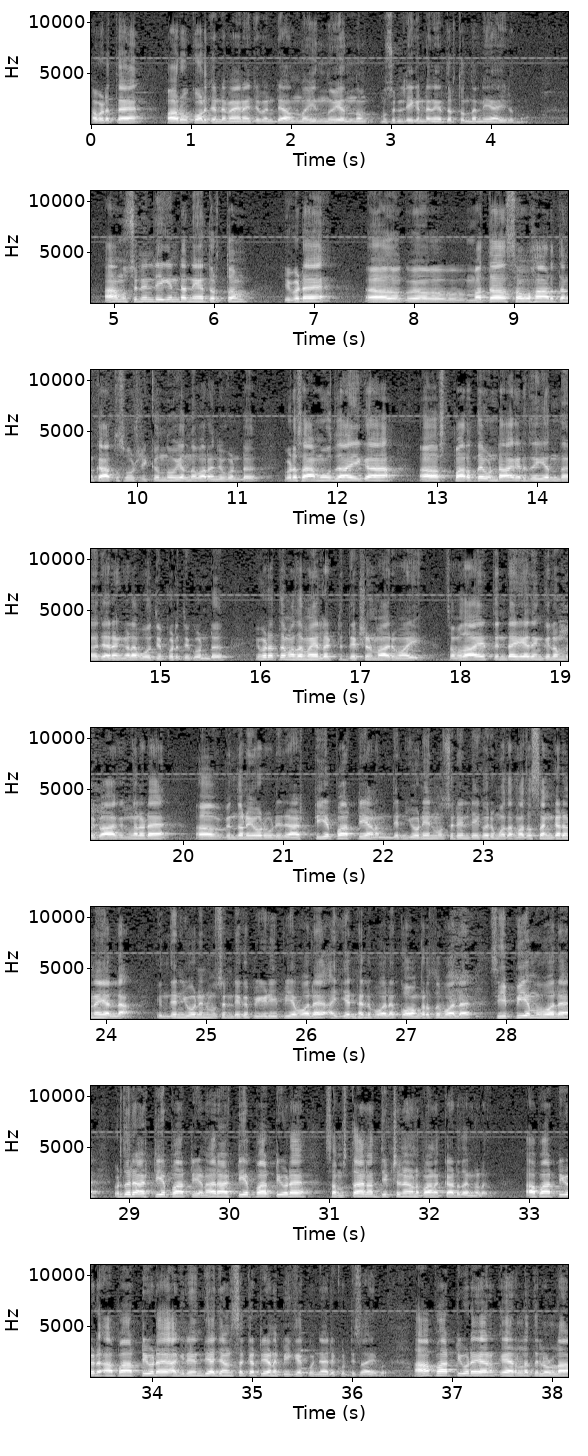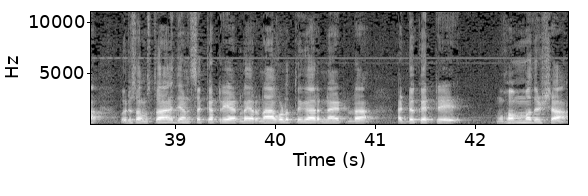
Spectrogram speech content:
അവിടുത്തെ ഫാറൂഖ് കോളേജിന്റെ മാനേജ്മെന്റ് അന്നും ഇന്നും എന്നും മുസ്ലിം ലീഗിന്റെ നേതൃത്വം തന്നെയായിരുന്നു. ആ മുസ്ലിം ലീഗിന്റെ നേതൃത്വം ഇവിടെ മത സൗഹാർദ്ദം കാത്തു സൂക്ഷിക്കുന്നു എന്ന് പറഞ്ഞുകൊണ്ട് ഇവിടെ സാമുദായിക സ്പർദ്ധ ഉണ്ടാകരുത് എന്ന് ജനങ്ങളെ ബോധ്യപ്പെടുത്തിക്കൊണ്ട് ഇവിടുത്തെ മതമേലധ്യക്ഷന്മാരുമായി സമുദായത്തിന്റെ ഏതെങ്കിലും വിഭാഗങ്ങളുടെ പിന്തുണയോടുകൂടി രാഷ്ട്രീയ പാർട്ടിയാണ്. ഇന്ത്യൻ യൂണിയൻ മുസ്ലിം ലീഗ് ഒരു മത മതസംഘടനയല്ല. Indian Union Muslim League P D P പോലെ ഐ എൻ എൽ പോലെ കോൺഗ്രസ് പോലെ സി പി എം പോലെ ഇവിടുത്തെ രാഷ്ട്രീയ പാർട്ടിയാണ്. ആ രാഷ്ട്രീയ പാർട്ടിയുടെ സംസ്ഥാന അധ്യക്ഷനാണ് പാണക്കാട് തങ്ങൾ ആ പാർട്ടിയുടെ ആ പാർട്ടിയുടെ അഖിലേന്ത്യാ ജനറൽ സെക്രട്ടറിയാണ് പി കെ കുഞ്ഞാലിക്കുട്ടി സാഹിബ്. ആ പാർട്ടിയുടെ കേരളത്തിലുള്ള ഒരു സംസ്ഥാന ജനറൽ സെക്രട്ടറി ആയിട്ടുള്ള എറണാകുളത്തുകാരനായിട്ടുള്ള അഡ്വക്കേറ്റ് മുഹമ്മദ് ഷാ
